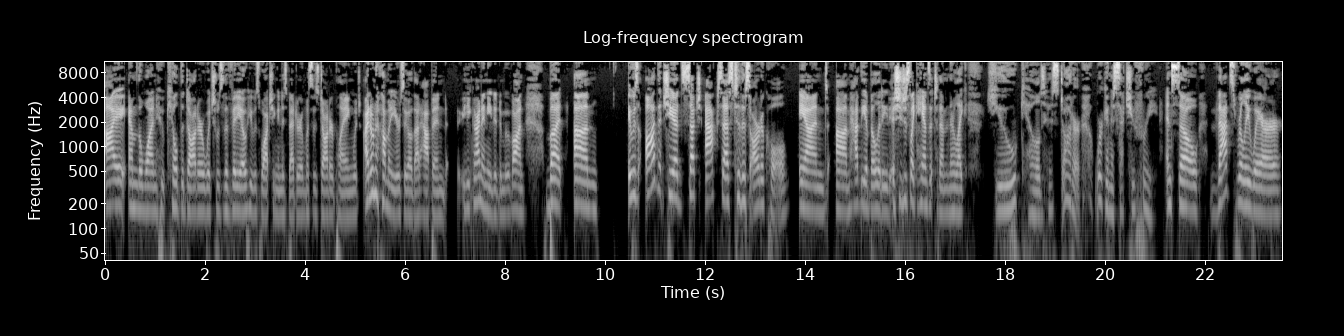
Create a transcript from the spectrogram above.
I am the one who killed the daughter, which was the video he was watching in his bedroom was his daughter playing, which I don't know how many years ago that happened. He kind of needed to move on, but, um, it was odd that she had such access to this article and um had the ability to, she just like hands it to them and they're like you killed his daughter. We're to set you free. And so that's really where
